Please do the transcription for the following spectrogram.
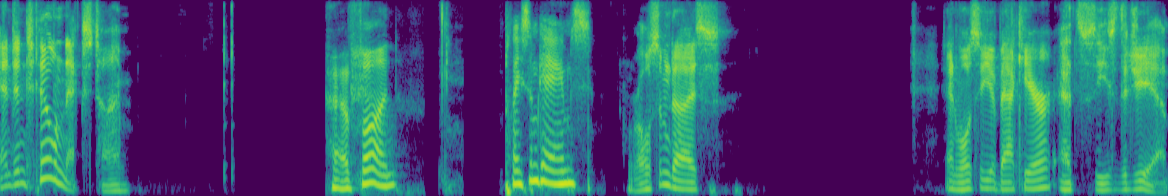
And until next time, Have fun. Play some games. roll some dice. And we'll see you back here at Seize the GM.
